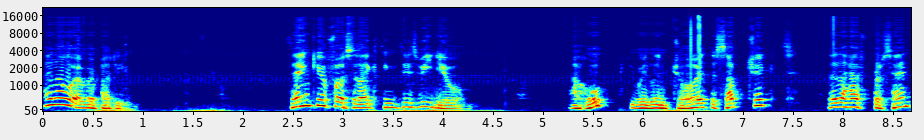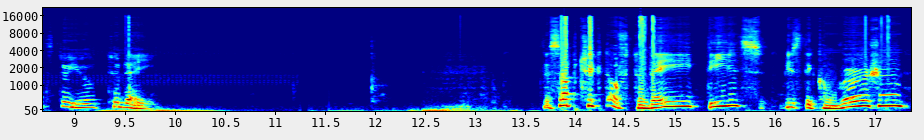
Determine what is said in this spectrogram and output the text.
Hello everybody. Thank you for selecting this video. I hope you will enjoy the subject that I have presented to you today. The subject of today deals with the conversion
